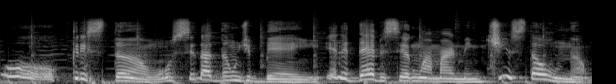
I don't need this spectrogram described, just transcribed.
o cristão, o cidadão de bem, ele deve ser um amarmentista ou não?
